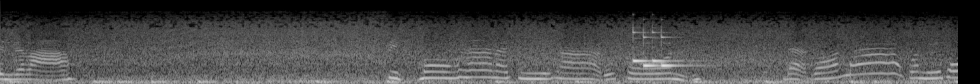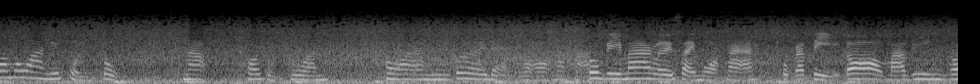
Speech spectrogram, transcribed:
เป็นเวลา 10โมง5นาทีค่ะ ทุกคน แดดร้อนมากวันนี้เพราะว่าเมื่อวานนี้ฝนตกหนักพอสมควรพอวันนี้ก็เลยแดดร้อนนะคะโชคดีมากเลยใส่หมวกมา ปกติก็มาวิ่งก็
